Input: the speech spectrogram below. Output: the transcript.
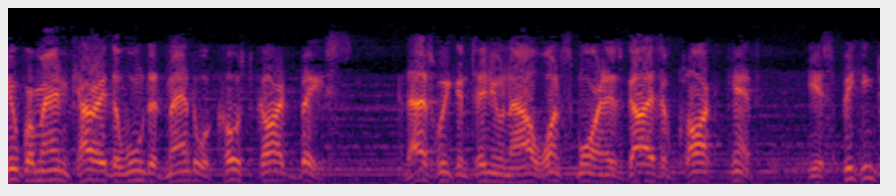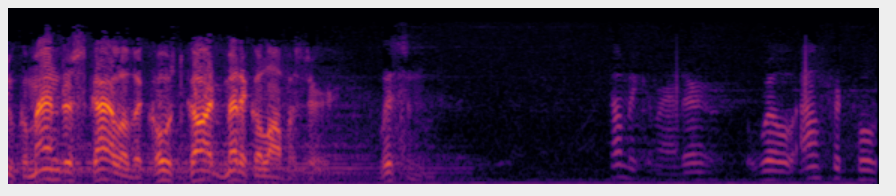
Superman carried the wounded man to a Coast Guard base. And as we continue now, once more in his guise of Clark Kent, he is speaking to Commander Schuyler, the Coast Guard medical officer. Listen. Tell me, Commander, will Alfred pull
